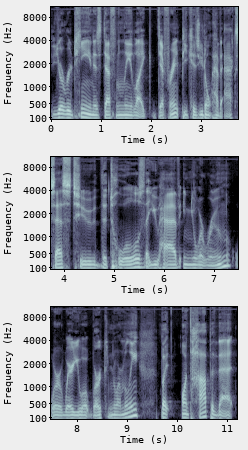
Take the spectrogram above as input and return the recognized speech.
Your routine is definitely like different because you don't have access to the tools that you have in your room or where you work normally. But on top of that,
